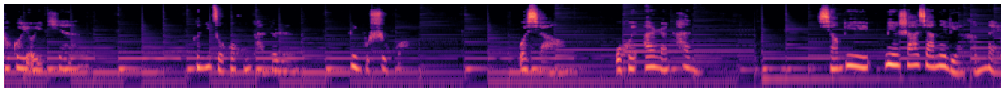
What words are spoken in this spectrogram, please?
如果有一天和你走过红毯的人并不是我，我想我会安然看你。想必面纱下那脸很美，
